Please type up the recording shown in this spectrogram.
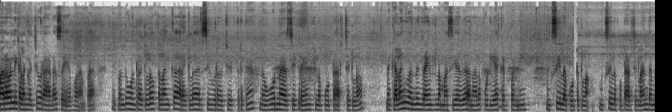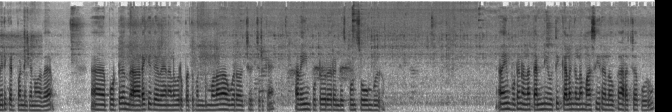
மரவள்ளி கிழங்கு வச்சு ஒரு அடை செய்ய போகிறேன் இப்போ. இதுக்கு வந்து ஒன்றரை கிலோ கிழங்கு அரை கிலோ அரிசி ஊற வச்சு எடுத்துருக்கேன். இந்த ஊர்ன அரிசி கிரைண்டரில் போட்டு அரைச்சிக்கலாம். இந்த கிழங்கு வந்து கிரைண்டரில் மசியாது அதனால் பொடியாக கட் பண்ணி மிக்சியில் போட்டுக்கலாம். மிக்சியில் போட்டு அரைச்சிக்கலாம். இந்தமாரி கட் பண்ணிக்கணும் அதை. போட்டு இந்த அடைக்கு தேவையான அளவு ஒரு பத்து பன்னெண்டு மிளகா ஊற வச்சு வச்சுருக்கேன். அதையும் போட்டு ஒரு ரெண்டு ஸ்பூன் சோம்பு. அதையும் போட்டு நல்லா தண்ணி ஊற்றி கிழங்கெல்லாம் மசிகிற அளவுக்கு அரைச்சா போதும்.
